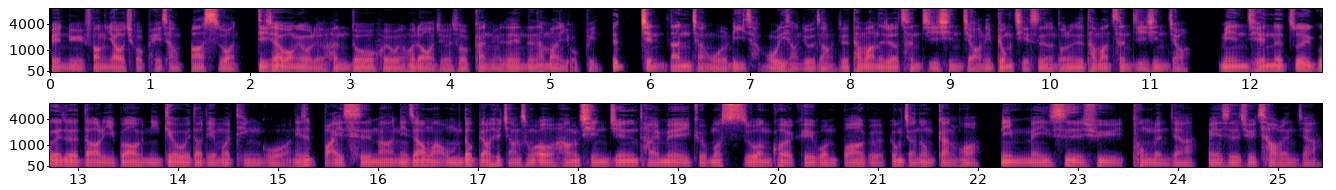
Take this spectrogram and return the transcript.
被女方要求赔偿八十万。底下网友的很多回文会让我觉得说，干你们这些人真他妈有病。就简单讲我的立场，我立场就是这样，就他妈那就叫趁机性交，你不用解释很多，那就他妈趁机性交。免钱的最贵这个道理，不知道你各位到底有没有听过？你是白痴吗？你知道吗？我们都不要去讲什么哦，行情今天台妹一个么十万块可以玩八个，不用讲这种干话。你没事去碰人家，没事去操人家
